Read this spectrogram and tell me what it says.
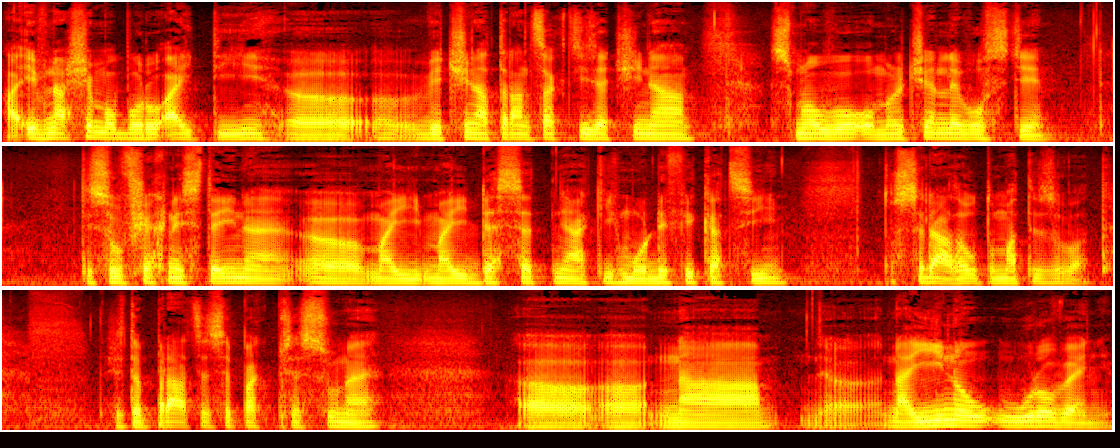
A i v našem oboru IT eh, většina transakcí začíná smlouvou o mlčenlivosti. Ty jsou všechny stejné, eh, mají, mají deset nějakých modifikací. To se dá zautomatizovat. Takže ta práce se pak přesune eh, na, na jinou úroveň.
